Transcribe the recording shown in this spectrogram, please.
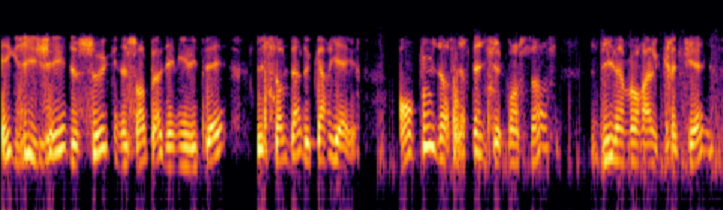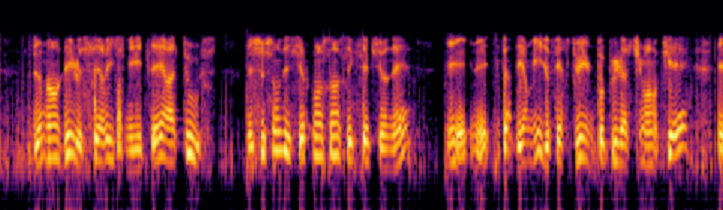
exigé de ceux qui ne sont pas des militaires, des soldats de carrière. On peut, dans certaines circonstances, dit la morale chrétienne, demander le service militaire à tous. Mais ce sont des circonstances exceptionnelles et il n'est pas permis de faire tuer une population entière et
